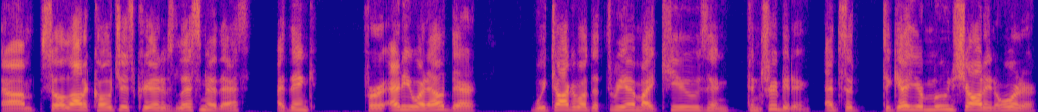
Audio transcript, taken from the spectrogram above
um, so a lot of coaches, creatives listen to this. I think for anyone out there, we talk about the three MIQs and contributing. And so to get your moonshot in order,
